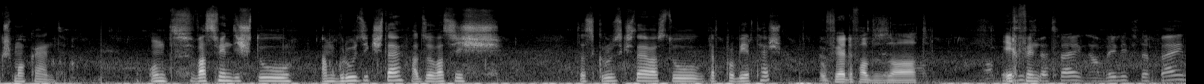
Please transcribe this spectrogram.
Geschmack haben. Und was findest du am grusigsten? Also was ist das grusigste, was du gerade probiert hast? Auf jeden Fall der Salat. Ich find- wenigsten fein, am wenigsten fein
